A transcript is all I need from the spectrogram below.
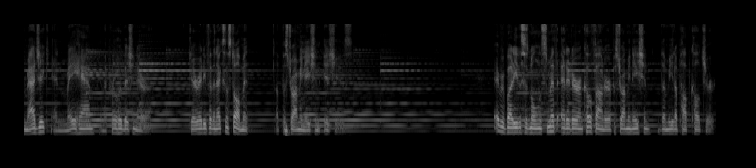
magic, and mayhem in the Prohibition era. Get ready for the next installment of Pastrami Nation Issues. Hey everybody, this is Nolan Smith, editor and co founder of Pastrami Nation, the meat of pop culture.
